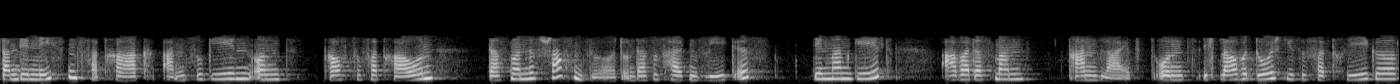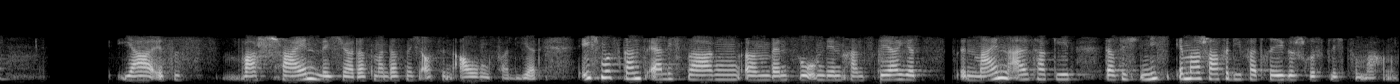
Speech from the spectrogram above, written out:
dann den nächsten Vertrag anzugehen und darauf zu vertrauen, dass man es schaffen wird und dass es halt ein Weg ist, den man geht, aber dass man dran bleibt. Und ich glaube, durch diese Verträge, ja, ist es wahrscheinlicher, dass man das nicht aus den Augen verliert. Ich muss ganz ehrlich sagen, ähm, wenn es so um den Transfer jetzt in meinen Alltag geht, dass ich nicht immer schaffe, die Verträge schriftlich zu machen.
